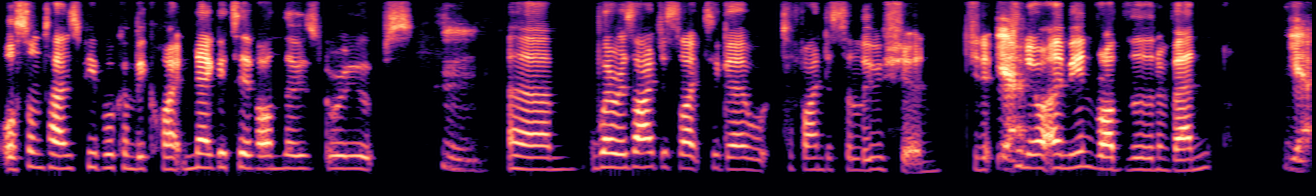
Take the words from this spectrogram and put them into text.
or sometimes people can be quite negative on those groups. Hmm. Um, whereas I just like to go to find a solution. Do you, do Yeah. you know what I mean? Rather than a vent. Yeah.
